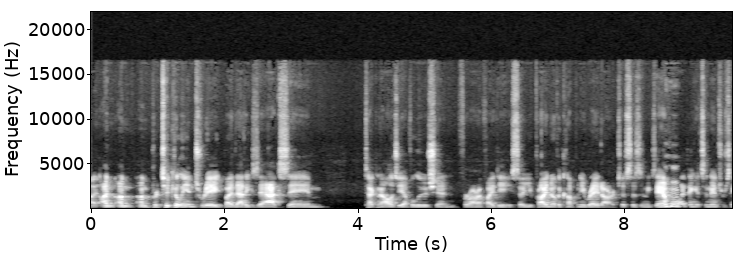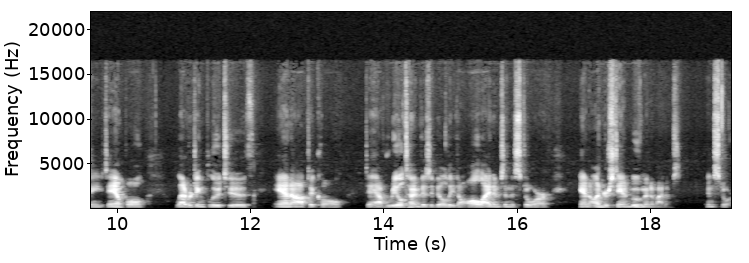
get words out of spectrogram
Yeah, I'm, I'm, I'm particularly intrigued by that exact same technology evolution for RFID. So you probably know the company Radar, just as an example. Mm-hmm. I think it's an interesting example, leveraging Bluetooth and optical to have real-time visibility to all items in the store and understand movement of items in store.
